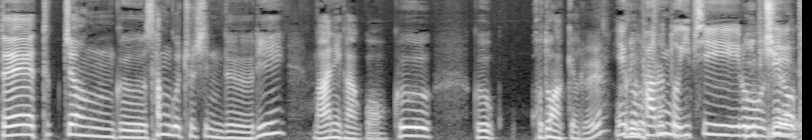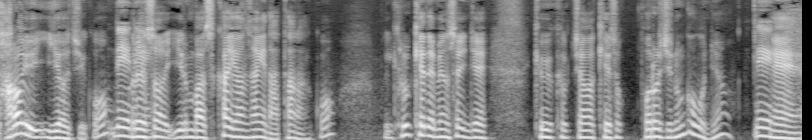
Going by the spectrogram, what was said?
때 특정 그 3구 출신들이 많이 가고 그그 그 고등학교를 예, 그럼 바로 또 입시로 입시로 네. 바로 이어지고 네네. 그래서 이른바 스카이 현상이 나타나고 그렇게 되면서 이제 교육 격차가 계속 벌어지는 거군요. 네. 네.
